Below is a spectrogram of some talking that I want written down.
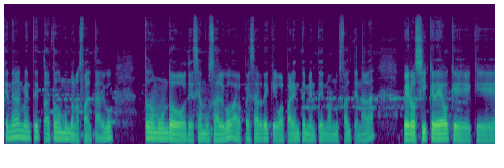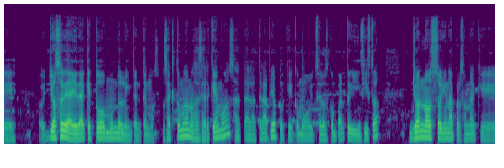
generalmente a todo mundo nos falta algo, todo mundo deseamos algo, a pesar de que o aparentemente no nos falte nada, pero sí creo que, que yo soy de la idea que todo mundo lo intentemos, o sea, que todo mundo nos acerquemos a, a la terapia, porque como se los comparto y insisto, yo no soy una persona que,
